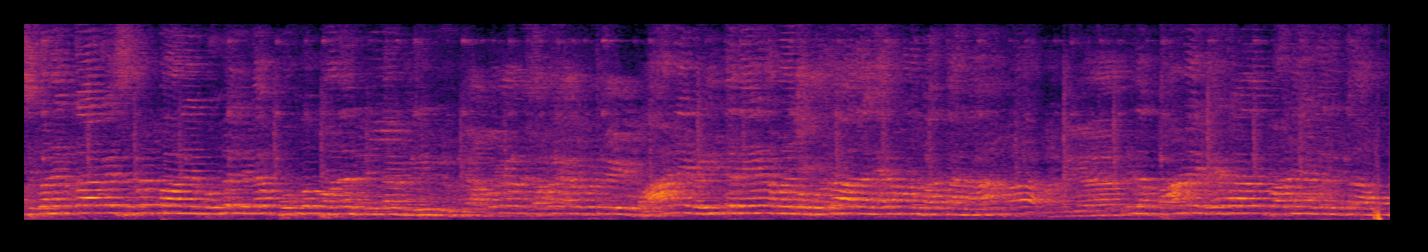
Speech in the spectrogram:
சிவனுக்காக சிவப்பான பொங்கலிடம் பொங்கப்பான பானை வெடித்ததே நம்மளுக்கு பொருளாத நேரம்னு பார்த்தானா? இந்த பானை வேகாத பானையாக இருக்கலாமோ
